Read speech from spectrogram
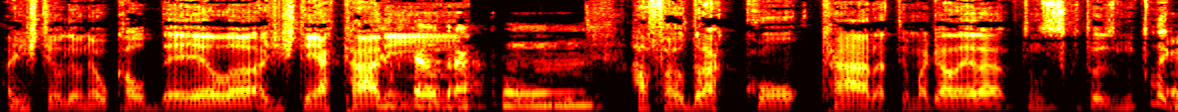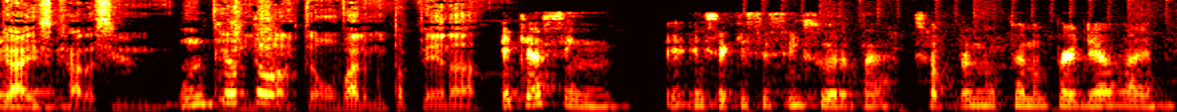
a gente tem o Leonel Caldela, a gente tem a Karen. Rafael Dracon. Rafael Dracon. Cara, tem uma galera, tem uns escritores muito legais, cara, assim, Um que hoje eu em tô- dia. Então vale muito a pena. É que assim, esse aqui você censura, tá? Só pra não, pra não perder a vibe.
